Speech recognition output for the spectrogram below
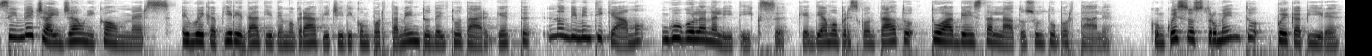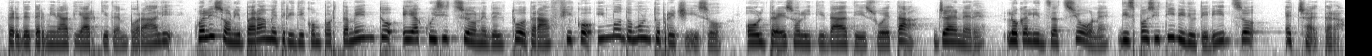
Se invece hai già un e-commerce e vuoi capire i dati demografici di comportamento del tuo target, non dimentichiamo Google Analytics, che diamo per scontato tu abbia installato sul tuo portale. Con questo strumento puoi capire, per determinati archi temporali, quali sono i parametri di comportamento e acquisizione del tuo traffico in modo molto preciso, oltre ai soliti dati su età, genere, localizzazione, dispositivi di utilizzo, eccetera.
